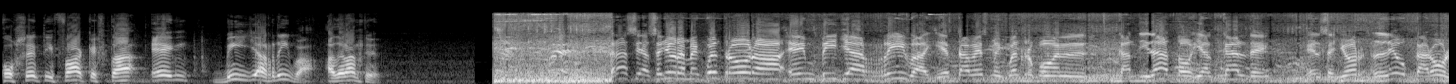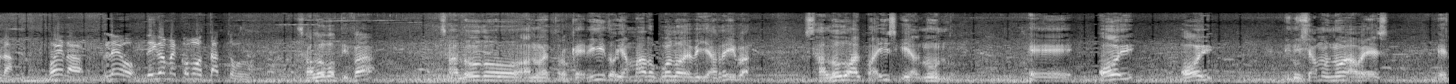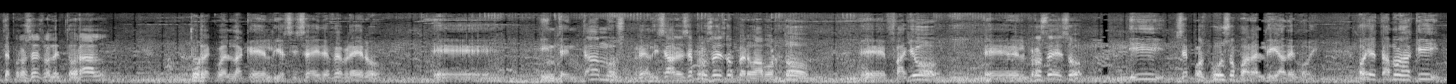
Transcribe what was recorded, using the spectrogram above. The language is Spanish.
José Tifá, que está en Villa Arriba. Adelante. Gracias, señores. Me encuentro ahora en Villa Arriba y esta vez me encuentro con el candidato y alcalde, el señor Leo Carola. Bueno, Leo, dígame cómo está todo. Saludos, Tifá. Saludos a nuestro querido y amado pueblo de Villa Arriba. Saludos al país y al mundo. Eh, hoy, hoy iniciamos nueva vez este proceso electoral. Tú recuerdas que el 16 de febrero eh, intentamos realizar ese proceso, pero abortó, eh, falló eh, el proceso y se pospuso para el día de hoy. Hoy estamos aquí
